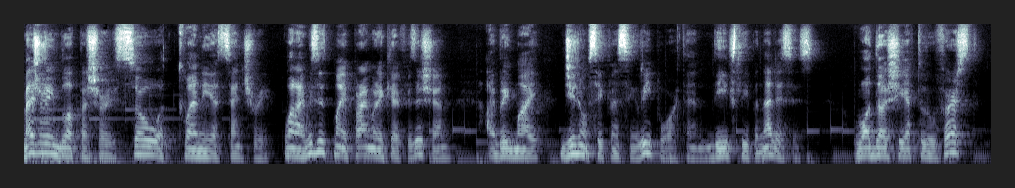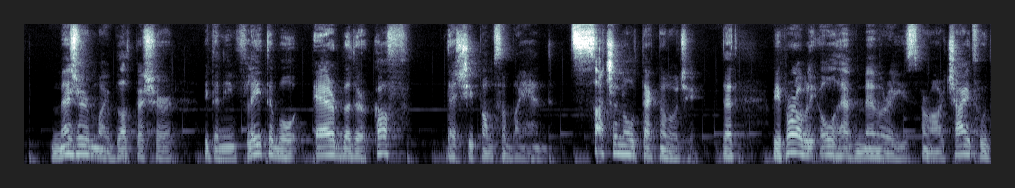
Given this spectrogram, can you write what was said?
Measuring blood pressure is so 20th century. When I visit my primary care physician, I bring my genome sequencing report and deep sleep analysis. What does she have to do first? Measure my blood pressure with an inflatable air bladder cuff that she pumps up by hand. Such an old technology that we probably all have memories from our childhood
